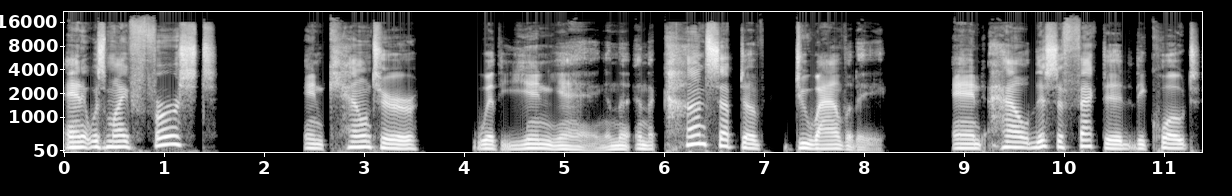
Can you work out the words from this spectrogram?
And it was my first encounter with yin yang and the and the concept of duality and how this affected the quote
